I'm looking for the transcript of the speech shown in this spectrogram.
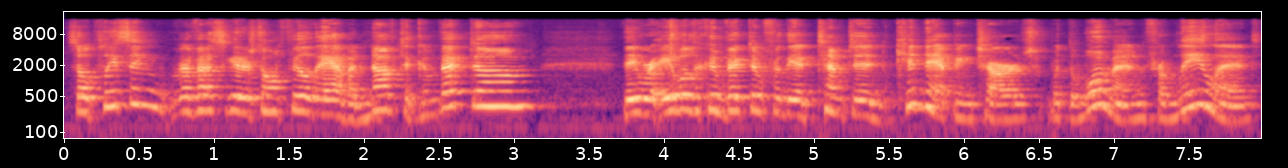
So policing investigators don't feel they have enough to convict him. They were able to convict him for the attempted kidnapping charge with the woman from Leland,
